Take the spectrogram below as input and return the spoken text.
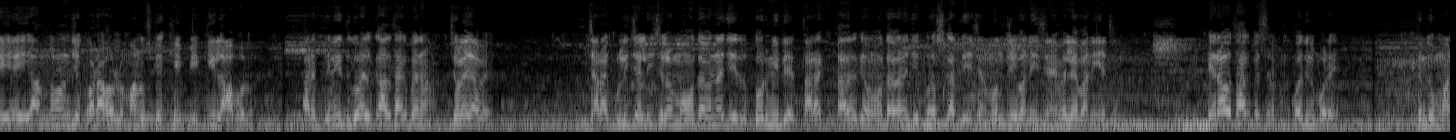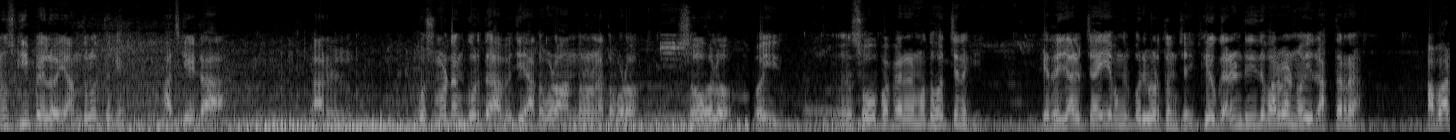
এই এই আন্দোলন যে করা হলো, মানুষকে খেপিয়ে কী লাভ হলো? আরে বিনীত গোয়েল কাল থাকবে না, চলে যাবে। যারা গুলি চালিয়েছিল মমতা ব্যানার্জির কর্মীদের, তারা, তাদেরকে মমতা ব্যানার্জি পুরস্কার দিয়েছেন, মন্ত্রী বানিয়েছেন, এমএলএ বানিয়েছেন। এরাও থাকবে সেরকম কদিন পরে। কিন্তু মানুষ কি পেল এই আন্দোলন থেকে? আজকে এটা আর পোস্টমর্টম করতে হবে যে এত বড় আন্দোলন, এত বড় শো হলো, ওই শো পেপারের মতো হচ্ছে নাকি? এর রেজাল্ট চাই এবং পরিবর্তন চাই। কেউ গ্যারেন্টি দিতে পারবেন ওই ডাক্তাররা? আবার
